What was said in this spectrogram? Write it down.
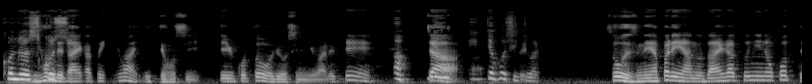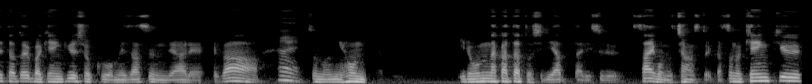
今度は日本で大学院には行ってほしいっていうことを両親に言われて、あ、じゃあ行ってほしいって言われた。そうですね。やっぱりあの大学に残って例えば研究職を目指すんであれば、はい。その日本でいろんな方と知り合ったりする最後のチャンスというか、その研究、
